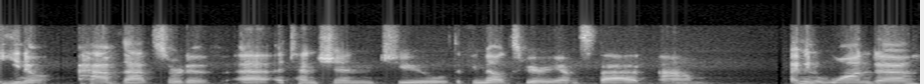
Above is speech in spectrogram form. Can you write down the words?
you know, have that sort of uh, attention to the female experience. That, um, I mean, Wanda.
